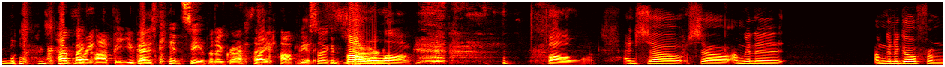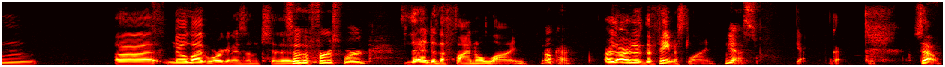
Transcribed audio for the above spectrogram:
with- grab my right. copy you guys can't see it but i grabbed my Right, copy so i can follow along follow along. And so so I'm gonna I'm gonna go from uh, no live organism to, so the first word to the end of the final line okay or, or the famous line. yes Yeah. Okay. So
